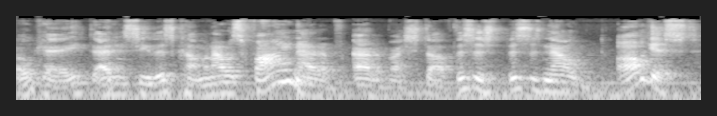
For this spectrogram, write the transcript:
okay, I didn't see this coming. I was fine out of out of my stuff. This is this is now August.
